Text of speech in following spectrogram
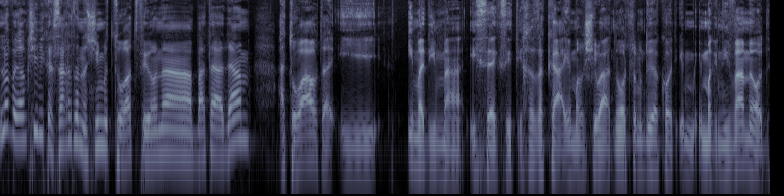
לא, וגם כשהיא מכסחת אנשים בצורת פיונה בת האדם, את רואה אותה, היא, היא מדהימה, היא סקסית, היא חזקה, היא מרשימה, התנועות שלה מדויקות, היא, היא מגניבה מאוד.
